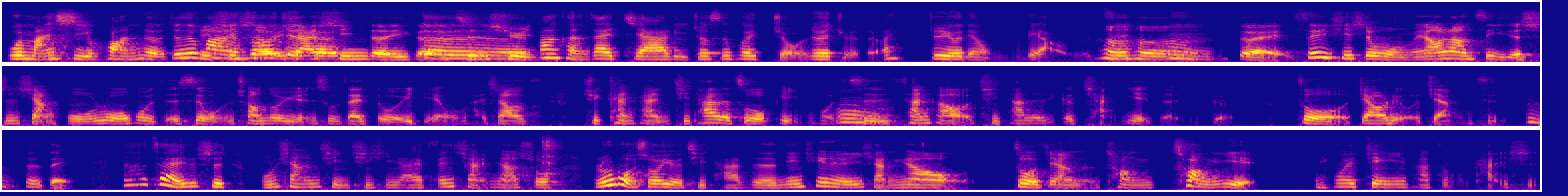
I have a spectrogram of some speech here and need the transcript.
我蛮喜欢的，就是吸收一下新的一个资讯。那可能在家里就是会久了就会觉得，哎，就有点无聊了。嗯，对。所以其实我们要让自己的思想活络，或者是我们创作元素再多一点，我们还是要去看看其他的作品，或者是参考其他的一个产业的一个做交流这样子。嗯，对不对？那再来就是，我们想请琪琪来分享一下，说如果说有其他的年轻人想要做这样的创创业，你会建议他怎么开始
